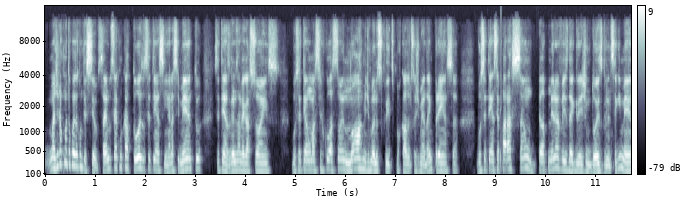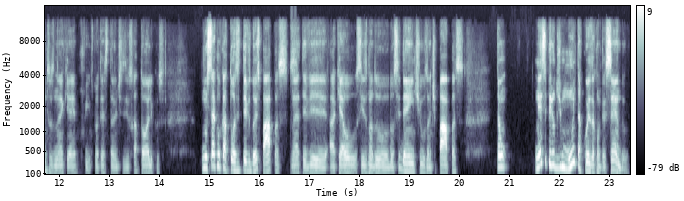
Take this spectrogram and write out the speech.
Imagina quanta coisa aconteceu. Saindo do século XIV, você tem assim, Renascimento, você tem as grandes navegações, você tem uma circulação enorme de manuscritos por causa do surgimento da imprensa, você tem a separação pela primeira vez da igreja em dois grandes segmentos, né, que é, enfim, os protestantes e os católicos. No século XIV teve dois papas, né, teve aqui é o cisma do, do Ocidente, os antipapas. Então, nesse período de muita coisa acontecendo,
